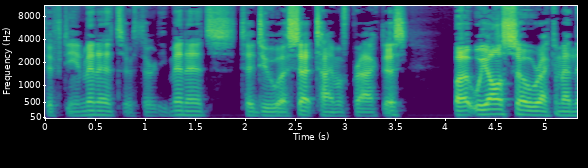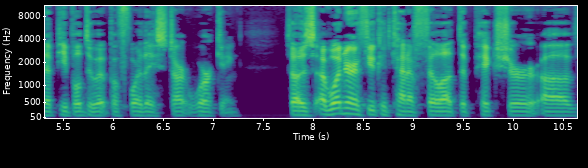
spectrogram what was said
15 minutes or 30 minutes to do a set time of practice. But we also recommend that people do it before they start working. So I, was, I wonder if you could kind of fill out the picture of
